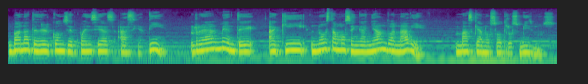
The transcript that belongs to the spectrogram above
van a tener consecuencias hacia ti. Realmente aquí no estamos engañando a nadie más que a nosotros mismos.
